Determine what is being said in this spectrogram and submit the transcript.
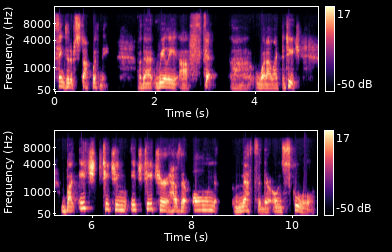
things that have stuck with me that really uh, fit uh, what I like to teach. But each teaching, each teacher has their own method, their own school,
